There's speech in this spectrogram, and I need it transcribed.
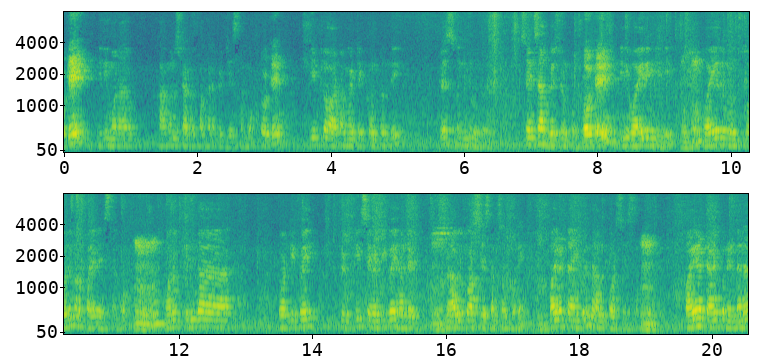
ఓకే. ఇది మన కామన్ స్టార్టర్ పక్కన ఫిట్ చేస్తాము. ఓకే. దీంట్లో ఆటోమేటిక్ ఉంటుంది ప్లస్ ఇది ఉంటుంది. సెన్సార్ బేస్డ్ ఉంటుంది. ఓకే. ఇది వైరింగ్ ఇది. వైరింగ్ ఉంచుకొని మనం పైన వేస్తాము. మనం కింద twenty five fifty seventy five hundred. నాలుగు పార్ట్స్ చేస్తాం సంపుని పైన ట్యాంక్ కూడా నాలుగు పార్ట్స్ చేస్తాం. పైన ట్యాంక్ నిండనా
